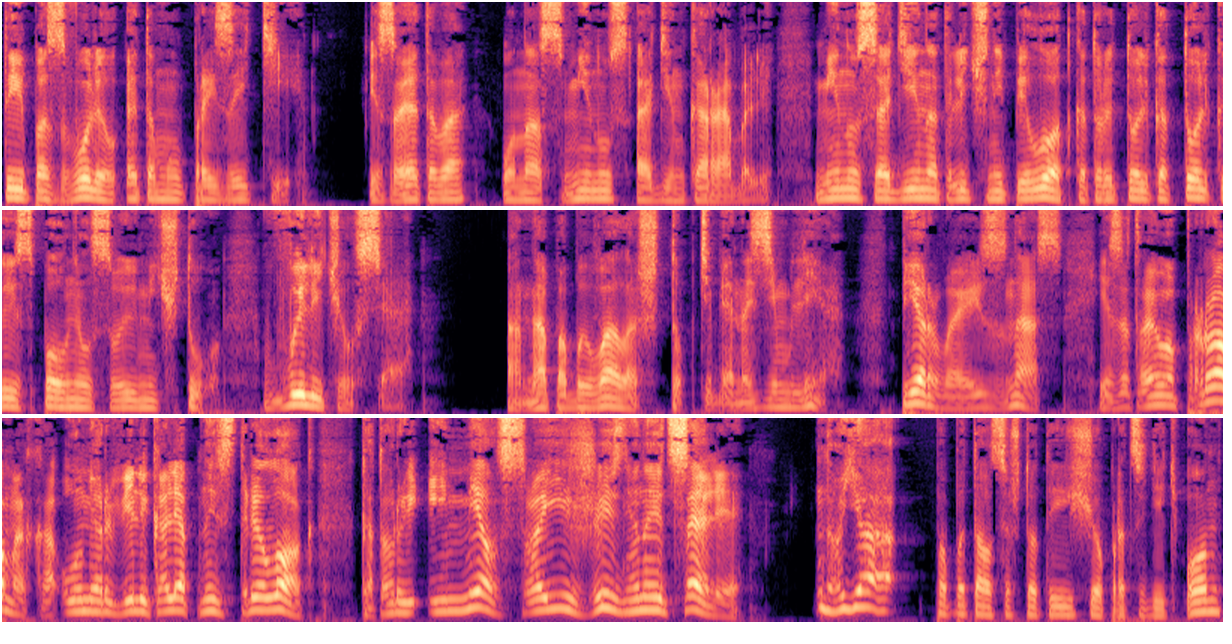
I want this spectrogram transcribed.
Ты позволил этому произойти. Из-за этого у нас минус один корабль. Минус один отличный пилот, который только-только исполнил свою мечту. Вылечился. Она побывала, чтоб тебя на земле. Первая из нас. Из-за твоего промаха умер великолепный стрелок, который имел свои жизненные цели. Но я... Попытался что-то еще процедить он,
